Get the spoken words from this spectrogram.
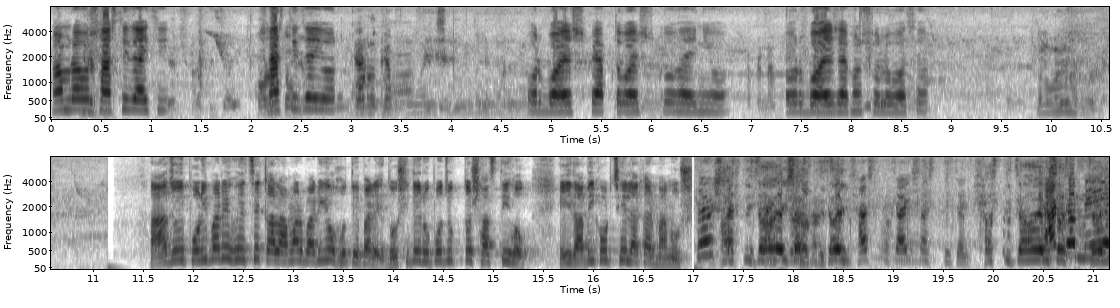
আমরা ওর শাস্তি চাইছি। শাস্তি চাই ওর। ওর বয়স প্রাপ্তবয়স্ক হয়নি ও। ওর বয়স এখন ষোলো বছর। আজ ওই পরিবারে হয়েছে কাল আমার বাড়িও হতে পারে। দোষীদের উপযুক্ত শাস্তি হোক এই দাবি করছে এলাকার মানুষ। শাস্তি চাই শাস্তি চাই। শাস্তি চাই শাস্তি চাই। শাস্তি চাই একটা মেয়ে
